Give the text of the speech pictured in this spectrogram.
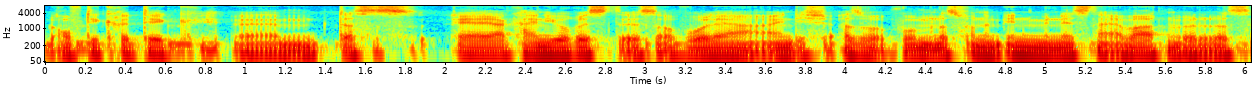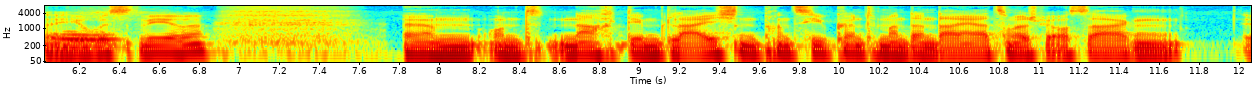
auf die Kritik, ähm, dass er ja kein Jurist ist, obwohl er eigentlich, also obwohl man das von einem Innenminister erwarten würde, dass er mhm. Jurist wäre. Ähm, und nach dem gleichen Prinzip könnte man dann da ja zum Beispiel auch sagen, äh,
